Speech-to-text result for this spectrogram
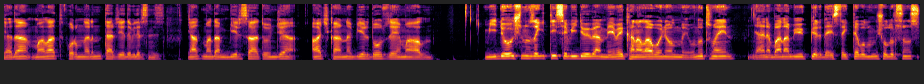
ya da malat formlarını tercih edebilirsiniz. Yatmadan 1 saat önce aç karnına bir doz ZMA alın. Video hoşunuza gittiyse videoyu beğenmeyi ve kanala abone olmayı unutmayın. Yani bana büyük bir destekte bulunmuş olursunuz.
